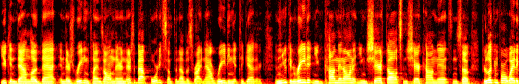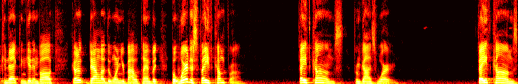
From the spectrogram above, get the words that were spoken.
you can download that, and there's reading plans on there. And there's about 40 something of us right now reading it together. And you can read it and you can comment on it. You can share thoughts and share comments. And so if you're looking for a way to connect and get involved, go download the one year Bible plan. But, but where does faith come from? Faith comes from God's Word. Faith comes,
